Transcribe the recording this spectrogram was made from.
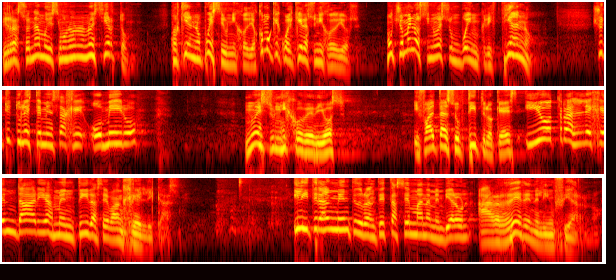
Y razonamos y decimos, no, no, no es cierto. Cualquiera no puede ser un hijo de Dios. ¿Cómo que cualquiera es un hijo de Dios? Mucho menos si no es un buen cristiano. Yo titulé este mensaje, Homero no es un hijo de Dios. Y falta el subtítulo que es, y otras legendarias mentiras evangélicas. Y literalmente durante esta semana me enviaron a arder en el infierno.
